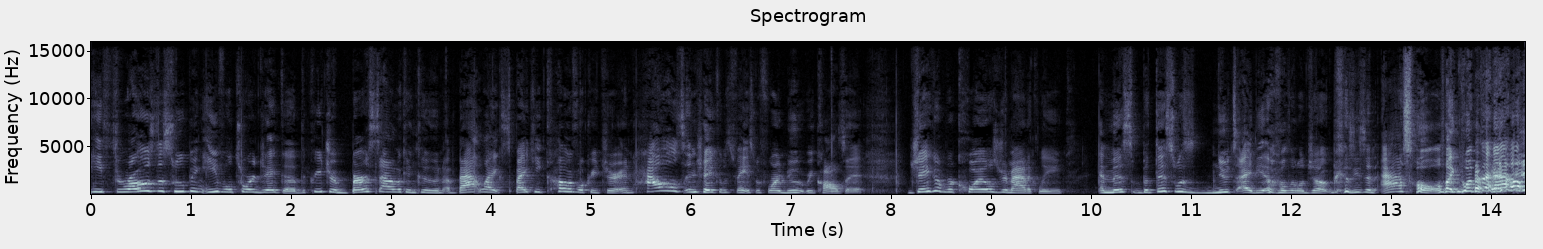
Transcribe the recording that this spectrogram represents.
he throws the swooping evil toward Jacob. The creature bursts out of the cocoon, a bat-like, spiky, colorful creature, and howls in Jacob's face before Newt recalls it. Jacob recoils dramatically. And this, but this was Newt's idea of a little joke because he's an asshole. Like, what the hell?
